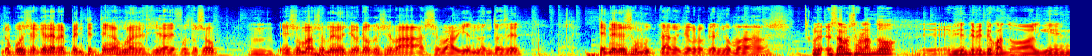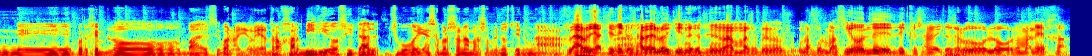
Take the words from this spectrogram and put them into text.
no puede ser que de repente tengas una necesidad de Photoshop. Eso más o menos yo creo que se va, se va viendo. Entonces, tener eso muy claro, yo creo que es lo más... Estamos hablando, eh, evidentemente, cuando alguien, eh, por ejemplo, va a decir, bueno, yo voy a trabajar vídeos y tal, supongo que ya esa persona más o menos tiene una... Claro, ya tiene que saberlo y tiene que tener más o menos una formación de, que sabe que eso lo, lo, maneja.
